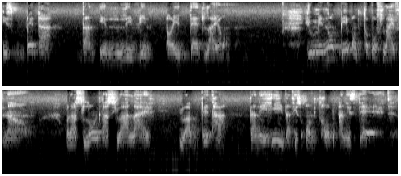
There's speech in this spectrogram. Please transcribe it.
is better than a living or a dead lion. You may not be on top of life now, but as long as you are alive, you are better than he that is on top and is dead.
